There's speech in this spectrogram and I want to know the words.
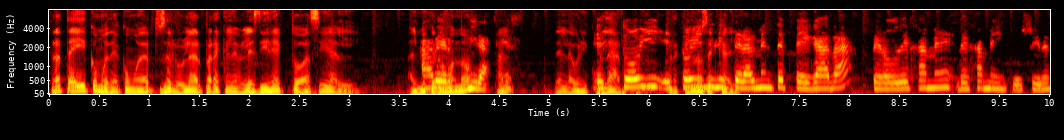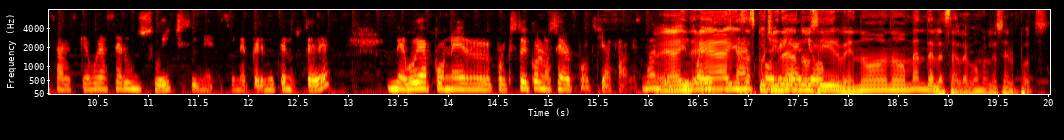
trata ahí como de acomodar tu celular para que le hables directo así al, al micrófono. mira, del auricular. Estoy, estoy literalmente pegada, pero déjame, déjame inclusive, ¿sabes qué? Voy a hacer un switch, si me, si me permiten ustedes. Me voy a poner, porque estoy con los AirPods, ya sabes, ¿no? ay, esas cochinadas no sirven. No, no, mándalas a la goma los AirPods.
